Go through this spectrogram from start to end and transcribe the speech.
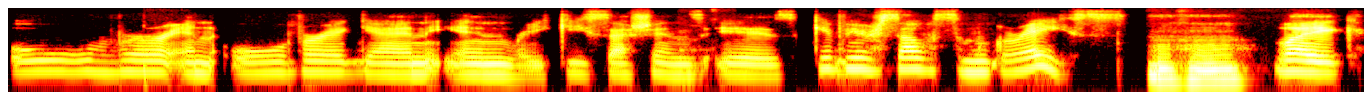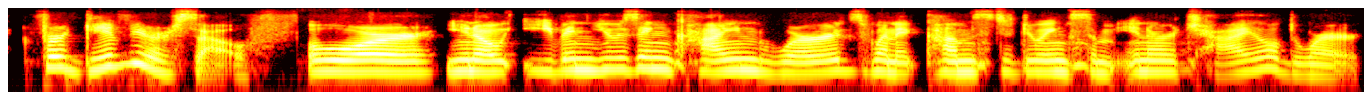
over and over again in Reiki sessions is give yourself some grace. Mm-hmm. Like, forgive yourself. Or, you know, even using kind words when it comes to doing some inner child work.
